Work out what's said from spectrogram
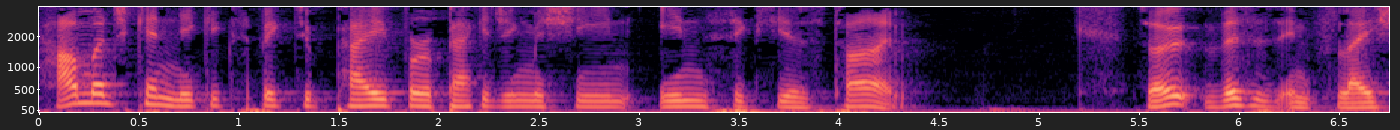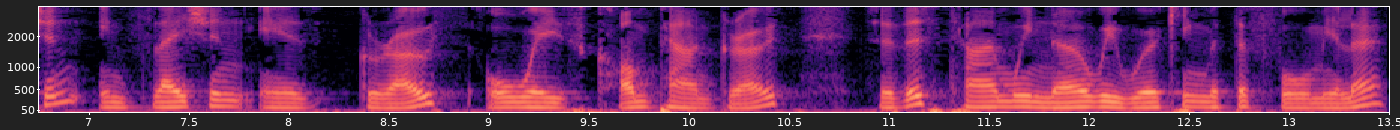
How much can Nick expect to pay for a packaging machine in six years' time? So this is inflation. Inflation is growth, always compound growth. So this time we know we're working with the formula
